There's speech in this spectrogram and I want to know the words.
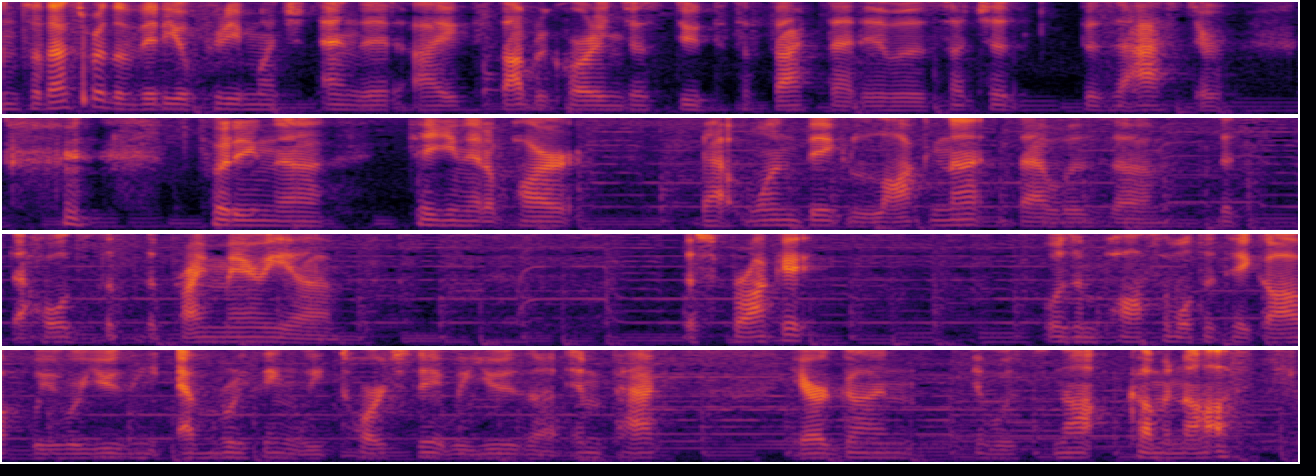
Everyone, so that's where the video pretty much ended. I stopped recording just due to the fact that it was such a disaster putting uh taking it apart. That one big lock nut that was um that's that holds the, the primary uh the sprocket was impossible to take off. We were using everything. We torched it. We used an impact air gun. It was not coming off.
